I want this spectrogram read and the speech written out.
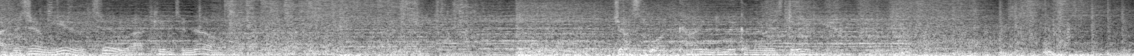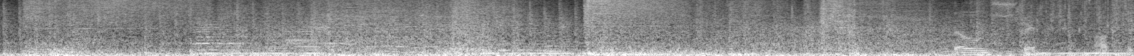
I presume you, too, are keen to know just what kind Miquella is doing here. Those stripped of the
